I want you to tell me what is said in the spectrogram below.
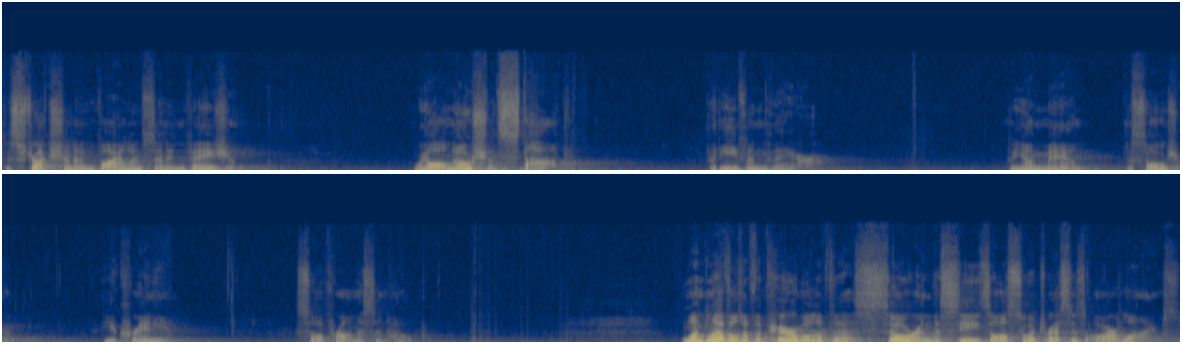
destruction and violence and invasion, we all know should stop. But even there, the young man, the soldier, the Ukrainian, saw promise and hope. One level of the parable of the sower and the seeds also addresses our lives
